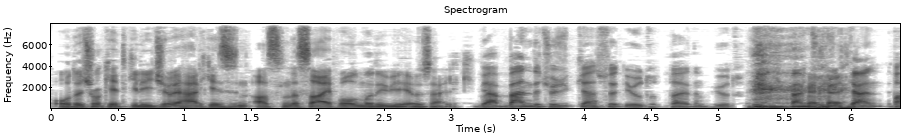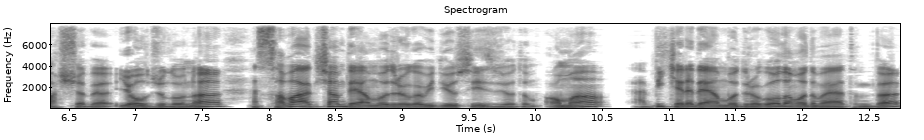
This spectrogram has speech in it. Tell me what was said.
O da çok etkileyici ve herkesin aslında sahip olmadığı bir özellik. Ya ben de çocukken sürekli YouTube'daydım. YouTube'da ben çocukken başladı yolculuğuna. sabah akşam Dejan Vodroga videosu izliyordum ama Yani bir kere Dejan Bodiroga olamadım hayatımda.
